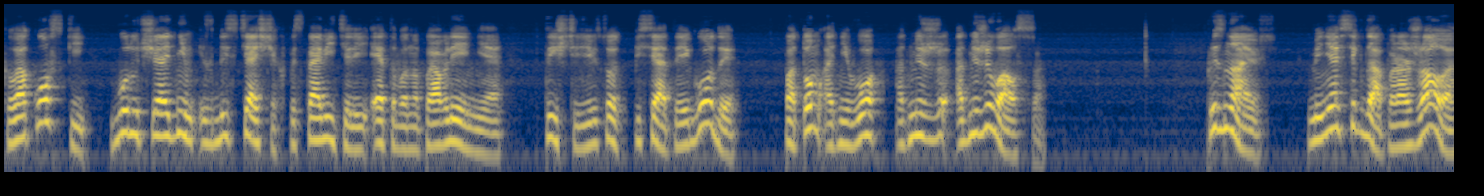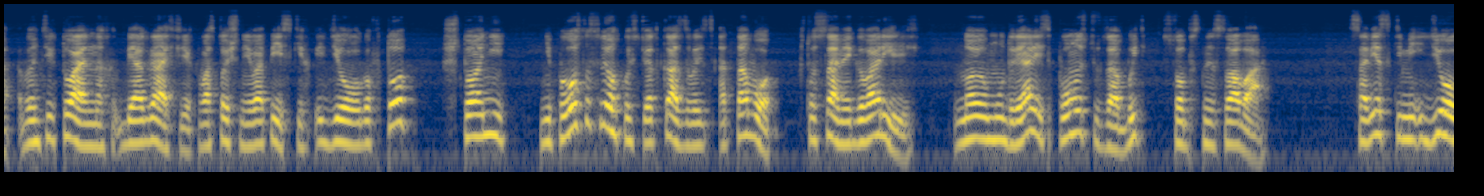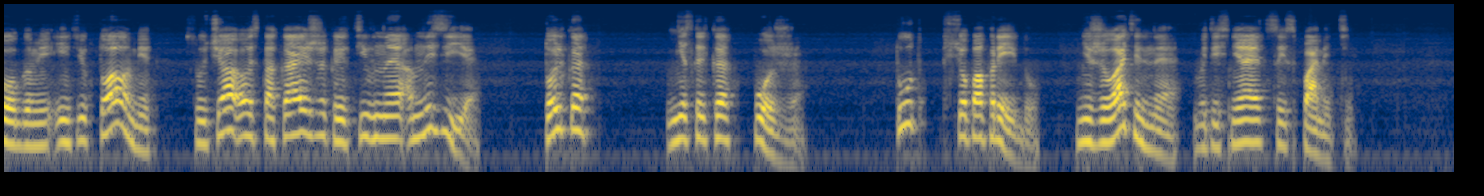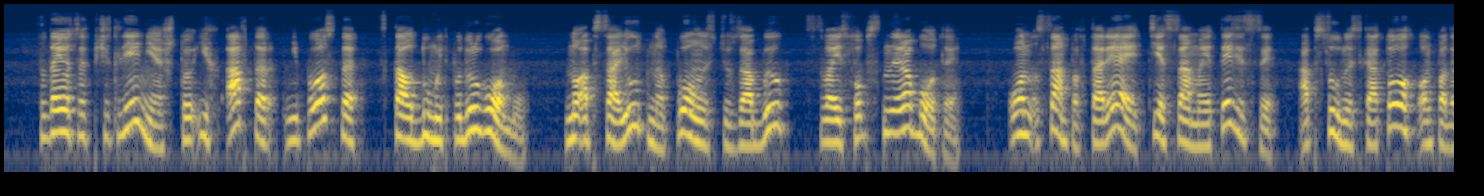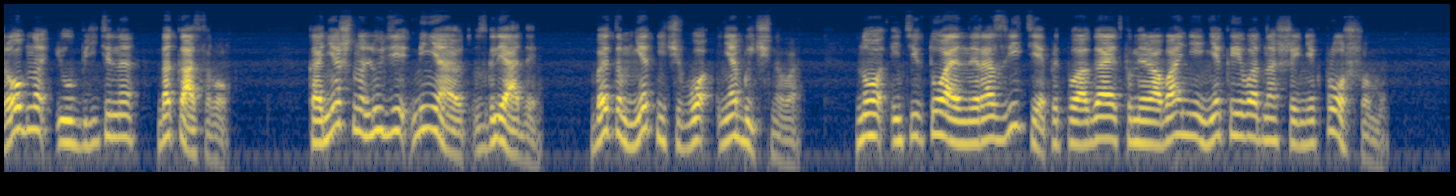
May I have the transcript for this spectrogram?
Колоковский, будучи одним из блестящих представителей этого направления в 1950-е годы, потом от него отмеж... отмежевался. Признаюсь, меня всегда поражало в интеллектуальных биографиях восточноевропейских идеологов то, что они не просто с легкостью отказывались от того, что сами говорились, но и умудрялись полностью забыть собственные слова. Советскими идеологами и интеллектуалами случалась такая же коллективная амнезия, только несколько позже. Тут все по Фрейду. Нежелательное вытесняется из памяти. Создается впечатление, что их автор не просто стал думать по-другому, но абсолютно полностью забыл свои собственные работы. Он сам повторяет те самые тезисы, абсурдность которых он подробно и убедительно доказывал. Конечно, люди меняют взгляды. В этом нет ничего необычного. Но интеллектуальное развитие предполагает формирование некоего отношения к прошлому.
